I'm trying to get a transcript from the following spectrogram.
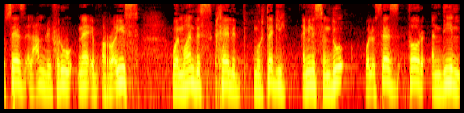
أستاذ العمري فاروق نائب الرئيس والمهندس خالد مرتجي أمين الصندوق والأستاذ طارق أنديل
